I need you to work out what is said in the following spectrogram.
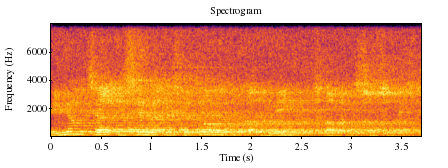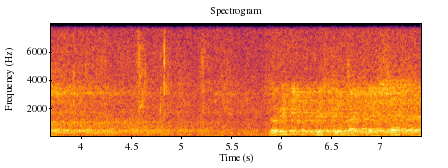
Ім'я Отця і Сина і Святого Духа Амінь. Слава Ісусу Христу. Дорогі Христі, браті і сестри,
